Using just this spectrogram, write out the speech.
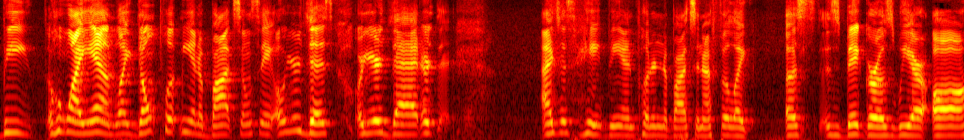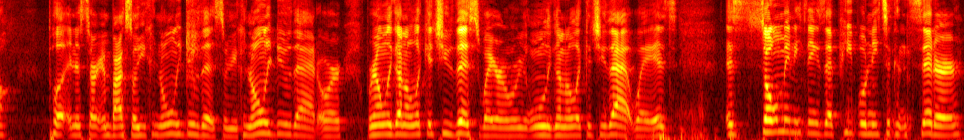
be who I am. Like, don't put me in a box. Don't say, "Oh, you're this" or "You're that." Or th- I just hate being put in a box, and I feel like us as big girls, we are all put in a certain box. So you can only do this, or you can only do that, or we're only gonna look at you this way, or we're only gonna look at you that way. It's it's so many things that people need to consider,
